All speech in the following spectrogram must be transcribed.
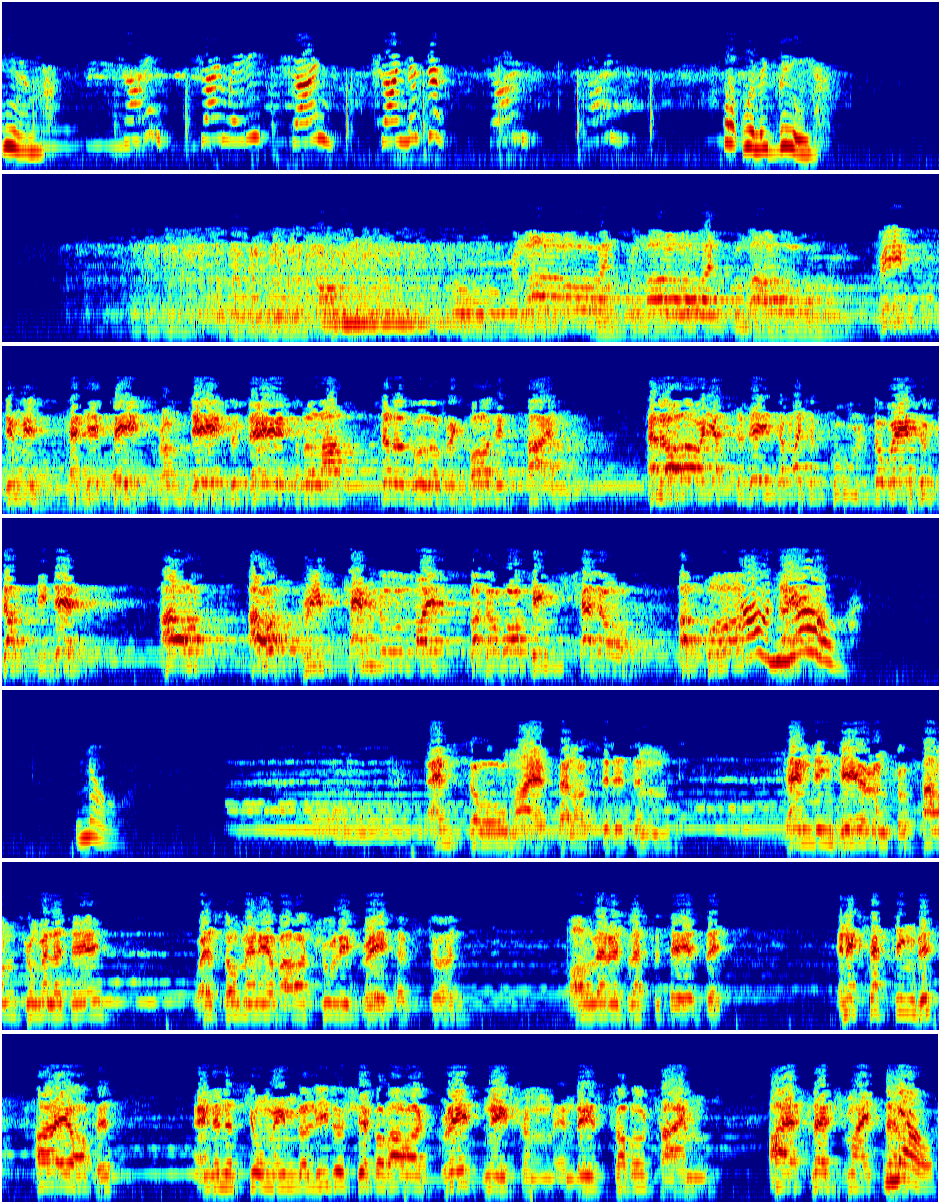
him. Shine, shine, lady, shine, shine, mister, shine, shine. What will he be? Of recorded time. And all our yesterdays have lighted pools the way to dusty death. Out, out, brief candle light, but a walking shadow, a poor... Oh, no. No. And so, my fellow citizens, standing here in profound humility, where so many of our truly great have stood, all there is left to say is this. In accepting this high office, and in assuming the leadership of our great nation in these troubled times, I pledge myself... No.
